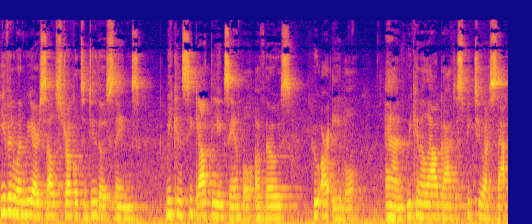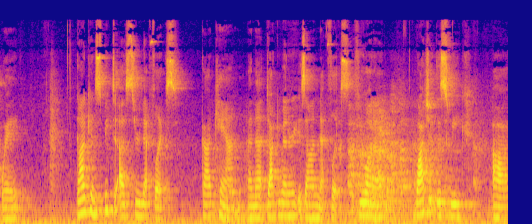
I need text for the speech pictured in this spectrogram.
Even when we ourselves struggle to do those things, we can seek out the example of those who are able, and we can allow God to speak to us that way. God can speak to us through Netflix. God can, and that documentary is on Netflix. If you want to watch it this week, uh,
